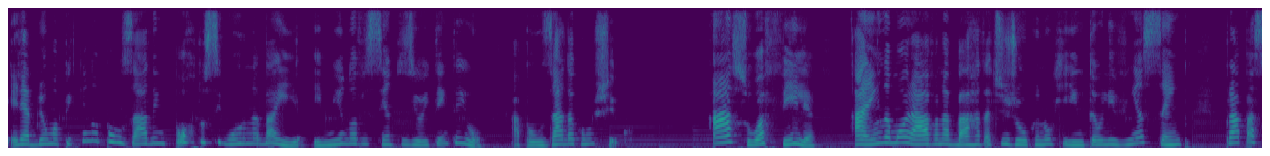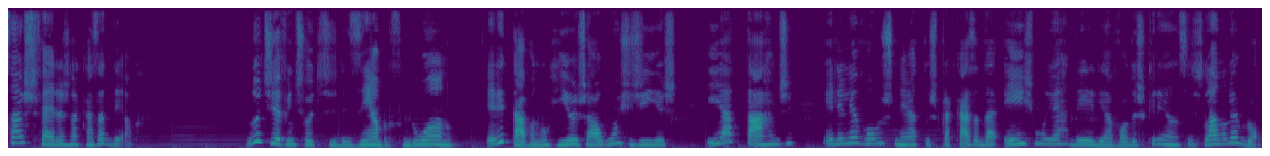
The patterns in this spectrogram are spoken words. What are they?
ele abriu uma pequena pousada em Porto Seguro, na Bahia, em 1981, a Pousada com o Chico. A sua filha ainda morava na Barra da Tijuca, no Rio, então ele vinha sempre para passar as férias na casa dela. No dia 28 de dezembro, fim do ano, ele estava no Rio já há alguns dias e à tarde ele levou os netos para casa da ex-mulher dele, a avó das crianças, lá no Leblon.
